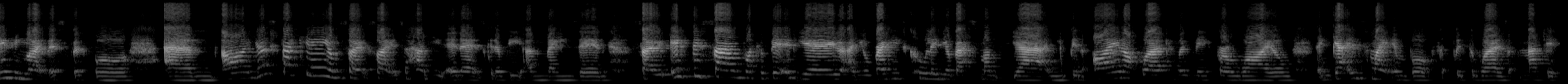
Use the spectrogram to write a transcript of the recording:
anything like this before. Um, oh, yes, Becky, I'm so excited to have you in it. It's going to be amazing. So if this sounds like a bit of you and you're ready to call in your best month yet, and you've been eyeing up working with me for a while, then get into my inbox with the words Magic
